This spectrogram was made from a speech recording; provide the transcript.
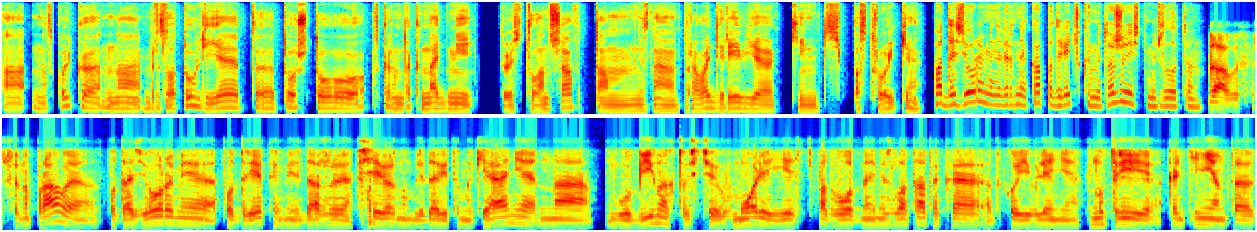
А насколько на мерзлоту влияет э, то, что, скажем так, над ней то есть ландшафт, там, не знаю, трава, деревья, какие-нибудь постройки. Под озерами наверняка, под речками тоже есть мерзлота. Да, вы совершенно правы. Под озерами, под реками, даже в Северном Ледовитом океане на глубинах, то есть в море есть подводная мерзлота, такая, такое явление. Внутри континента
